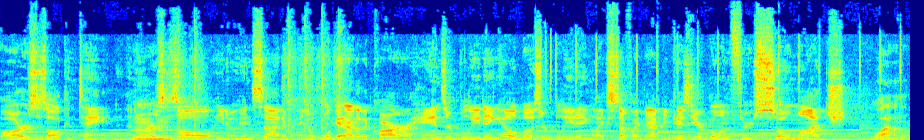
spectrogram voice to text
ours is all contained and mm-hmm. ours is all you know inside and we'll get out of the car our hands are bleeding elbows are bleeding like stuff like that because you're going through so much wow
